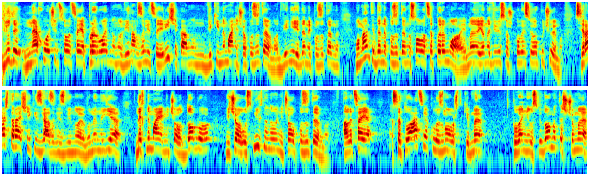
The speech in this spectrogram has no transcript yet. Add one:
Люди не хочуть цього. Це є природно. Ну війна взагалі це є річ, яка ну в якій немає нічого позитивного. От війні єдиний позитивний момент, єдине позитивне слово це перемога. І ми я надіюся, що колись його почуємо. Всі решта речі, які зв'язані з війною, вони не є. В них немає нічого доброго, нічого усміхненого, нічого позитивного. Але це є ситуація, коли знову ж таки ми повинні усвідомити, що ми, е,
